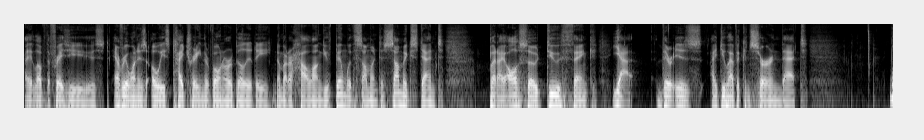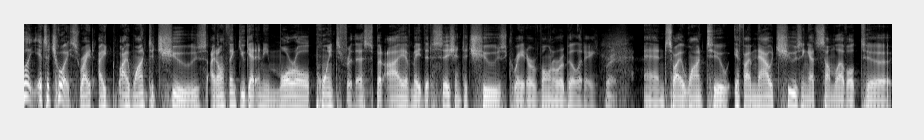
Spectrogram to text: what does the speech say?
I love the phrase you used. Everyone is always titrating their vulnerability no matter how long you've been with someone to some extent. But I also do think, yeah, there is I do have a concern that well, it's a choice, right? I, I want to choose. I don't think you get any moral points for this, but I have made the decision to choose greater vulnerability. Right. And so I want to, if I'm now choosing at some level to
